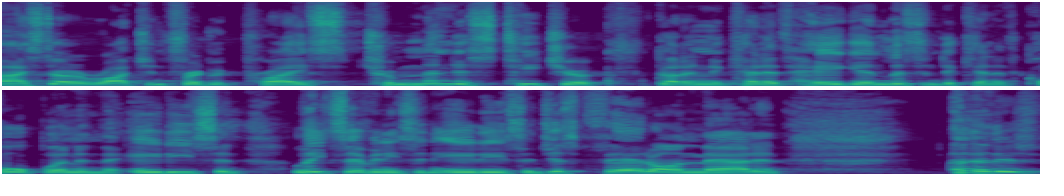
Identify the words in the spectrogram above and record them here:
I started watching Frederick Price, tremendous teacher, got into Kenneth Hagin, listened to Kenneth Copeland in the 80s and late 70s and 80s, and just fed on that. And there's,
